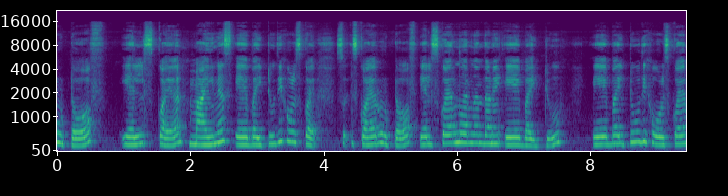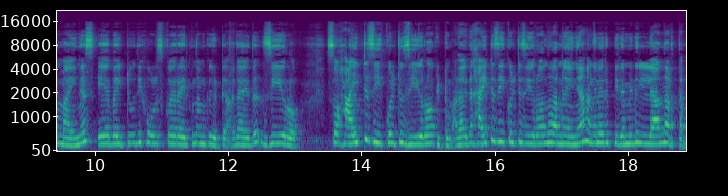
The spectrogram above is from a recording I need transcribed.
root of L square minus a by two the whole square square root of L square എന്ന് പറഞ്ഞാൽ എന്താണ്? A by two a by two the whole square minus a by two the whole square ആയിരിക്കും നമുക്ക് കിട്ടുക. അതായത് zero so height is equal to zero കിട്ടും. അതായത് height is equal to zero എന്ന് പറഞ്ഞു കഴിഞ്ഞാൽ അങ്ങനെ ഒരു പിരമിഡ് ഇല്ല എന്നർത്ഥം.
